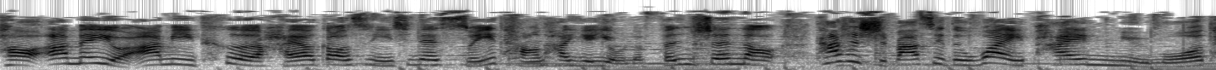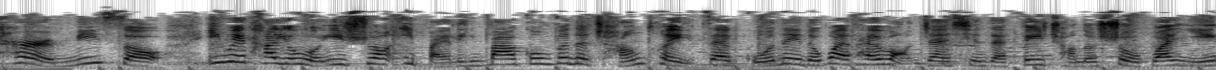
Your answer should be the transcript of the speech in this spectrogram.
好，阿妹有阿密特，还要告诉您，现在隋唐她也有了分身哦。她是十八岁的外拍女模特 Miso，因为她拥有一双一百零八公分的长腿，在国内的外拍网站现在非常的受欢迎。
